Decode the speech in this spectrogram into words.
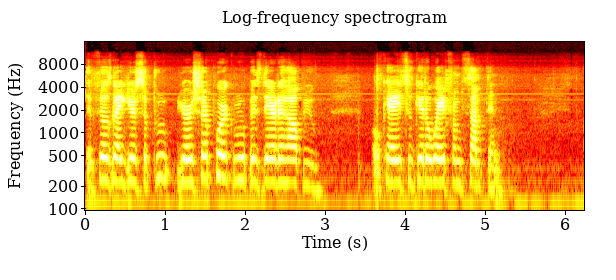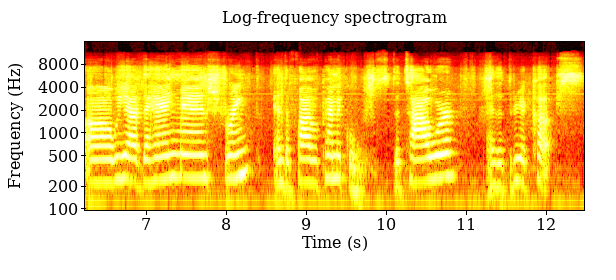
It feels like your support your support group is there to help you. Okay, to get away from something. Uh, we have the Hangman, Strength, and the Five of Pentacles, the Tower, and the Three of Cups.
